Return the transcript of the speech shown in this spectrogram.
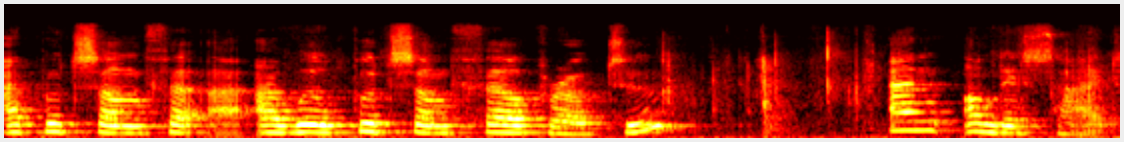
I put some. I will put some Velcro too, and on this side.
